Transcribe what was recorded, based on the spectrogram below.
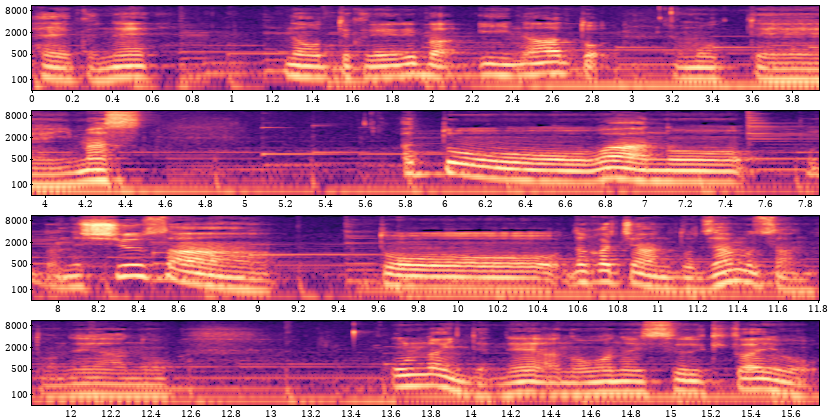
早くね治ってくれればいいなと思っています。あとはあのそうだね周さんと中ちゃんとザムさんとねあのオンラインでねあのお話しする機会を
